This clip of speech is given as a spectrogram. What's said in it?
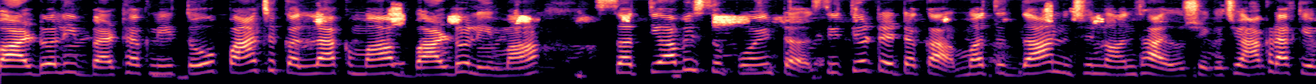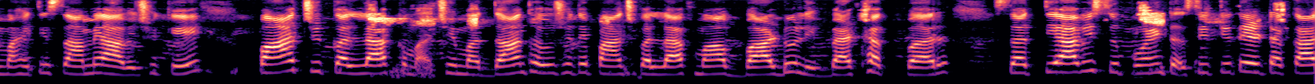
બારડોલી બેઠકની, તો પાંચ કલાકમાં બારડોલીમાં સત્યાવીસ પોઈન્ટ સિત્યોતેર ટકા મતદાન જે નોંધાયું છે કે જે આંકડાકીય માહિતી સામે આવી છે કે પાંચ કલાકમાં જે મતદાન થયું છે તે પાંચ કલાકમાં બારડોલી બેઠક પર સત્યાવીસ પોઈન્ટ સિત્યોતેર ટકા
